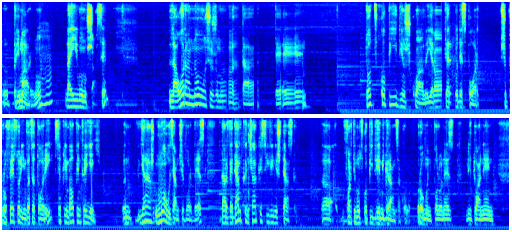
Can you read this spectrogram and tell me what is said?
uh, primarul, nu? Uh-huh. La ei 1-6. La ora 9 și jumătate, toți copiii din școală erau terenul de sport și profesorii, învățătorii, se plimbau printre ei. Era, nu auzeam ce vorbesc, dar vedeam că încearcă să-i liniștească. Uh, foarte mulți copii de emigranți acolo, români, polonezi, lituaneni, Uh,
